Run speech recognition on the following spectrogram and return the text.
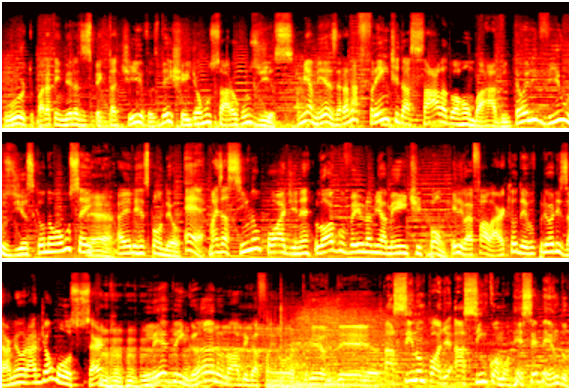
curto para atender as expectativas, deixei de almoçar alguns dias. A minha mesa era na frente da sala do arrombado, então ele viu os dias que eu não almocei. É. Aí ele respondeu: É, mas assim não pode, né? Logo veio na minha mente: Bom, ele vai falar que eu devo priorizar meu horário de almoço, certo? Lê do engano, nobre gafanhoto. Meu Deus. Assim não pode, assim como recebendo.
